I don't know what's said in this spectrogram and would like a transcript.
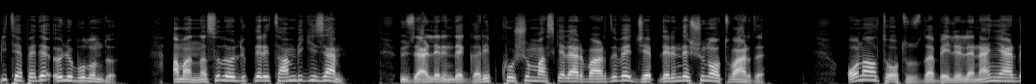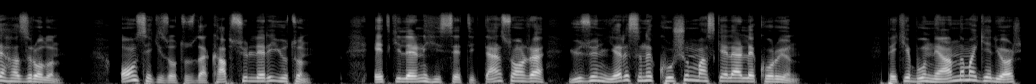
bir tepede ölü bulundu. Ama nasıl öldükleri tam bir gizem. Üzerlerinde garip kurşun maskeler vardı ve ceplerinde şu not vardı. 16.30'da belirlenen yerde hazır olun. 18.30'da kapsülleri yutun. Etkilerini hissettikten sonra yüzün yarısını kurşun maskelerle koruyun. Peki bu ne anlama geliyor?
